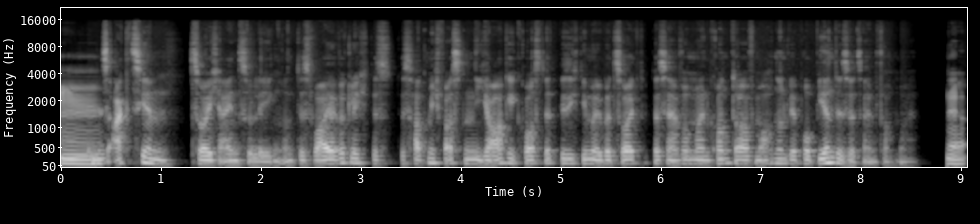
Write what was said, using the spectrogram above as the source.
Mhm. das Aktienzeug einzulegen. Und das war ja wirklich das das hat mich fast 'n Jahr gekostet, bis ich die mal überzeugt habe, dass sie einfach mal 'n Konto aufmachen und wir probieren das jetzt einfach mal. Ja.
